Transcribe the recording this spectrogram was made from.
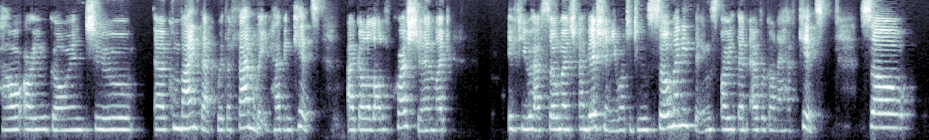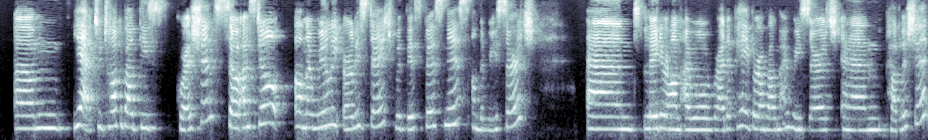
how are you going to uh, combine that with a family, having kids. I got a lot of question like, if you have so much ambition, you want to do so many things, are you then ever gonna have kids? So um, yeah, to talk about these questions. So I'm still on a really early stage with this business on the research. And later on, I will write a paper about my research and publish it.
